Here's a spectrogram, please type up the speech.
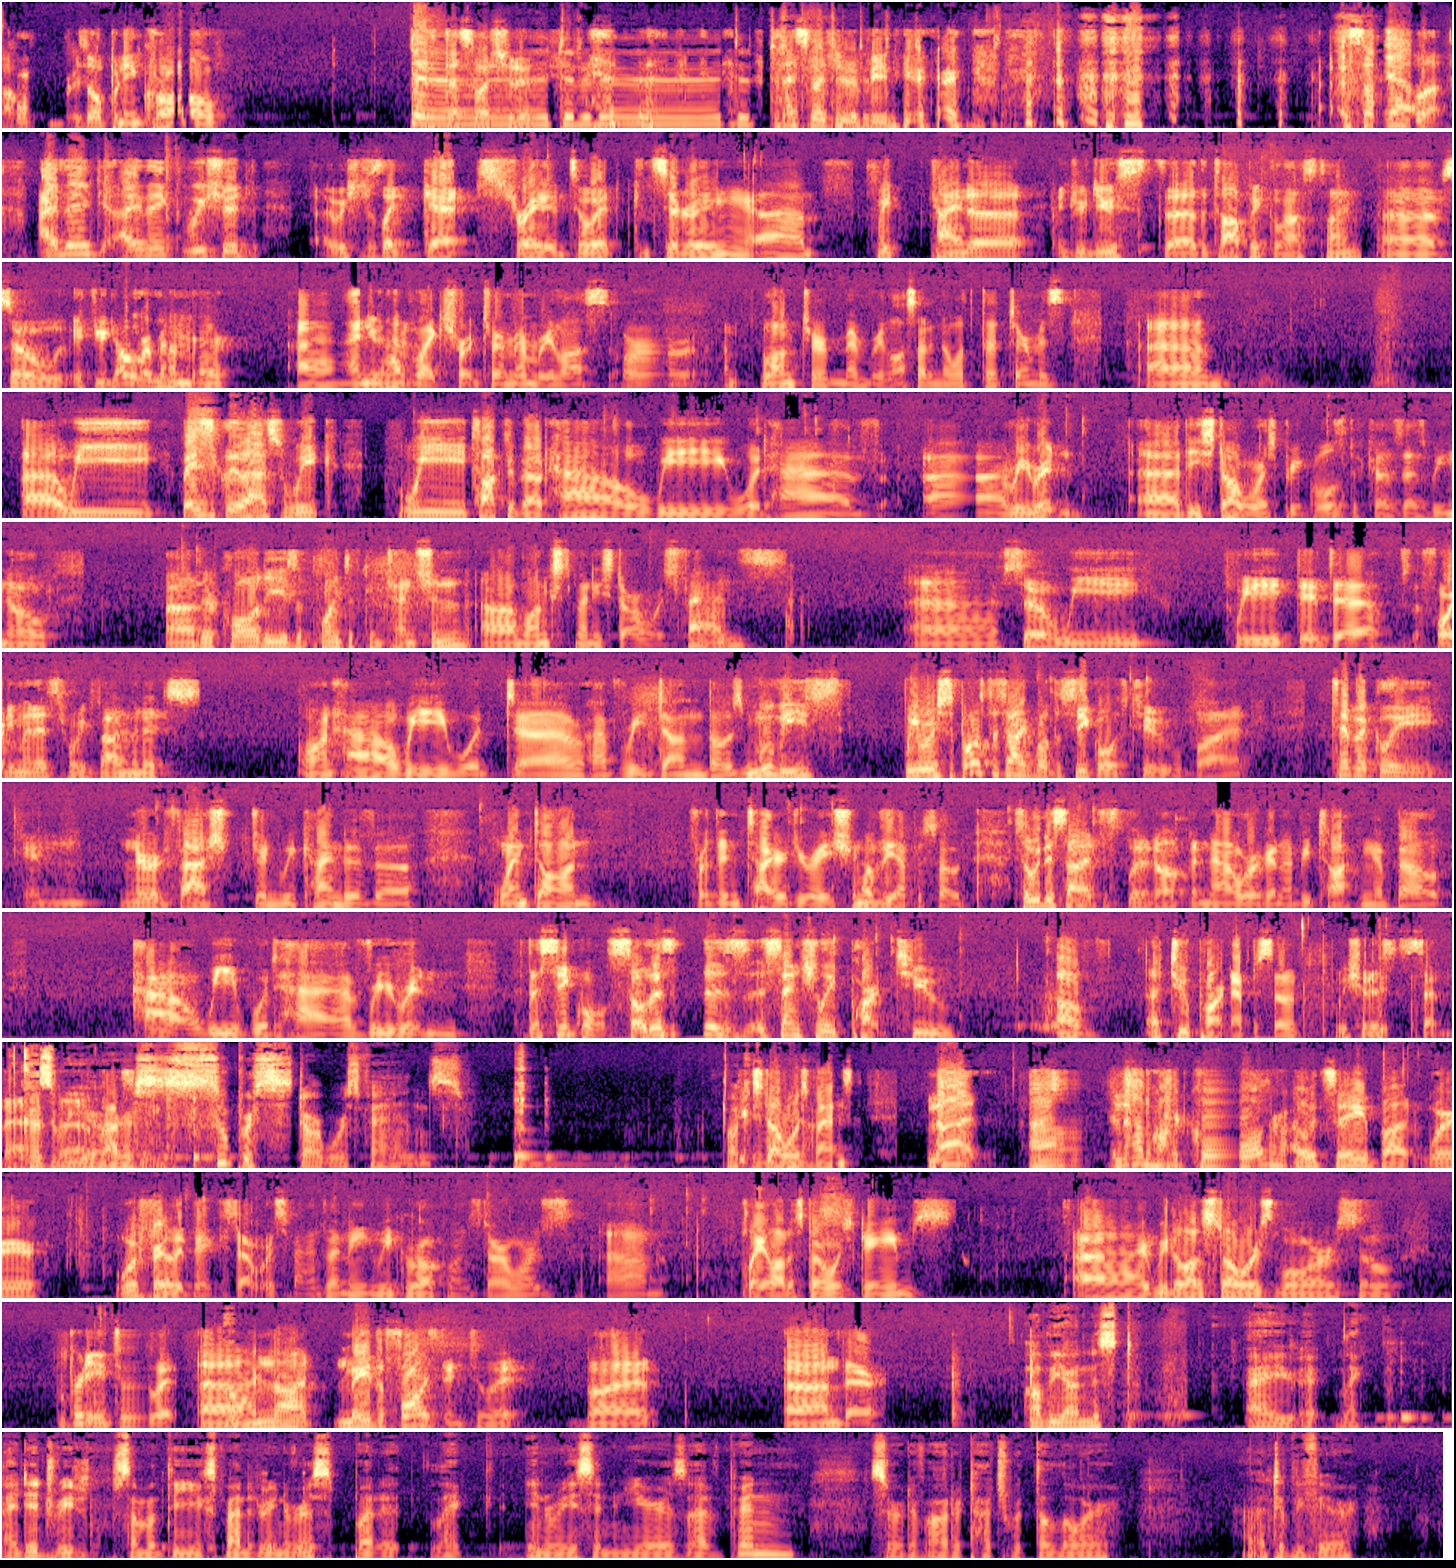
Wars opening crawl. That's what should have. That's what should have been here. so yeah, look, I think I think we should uh, we should just like get straight into it, considering um, we kind of introduced uh, the topic last time. Uh, so if you don't remember. Uh, and you have like short-term memory loss or, or um, long-term memory loss. I don't know what the term is. Um, uh, we basically last week we talked about how we would have uh, rewritten uh, these Star Wars prequels because, as we know, uh, their quality is a point of contention uh, amongst many Star Wars fans. Uh, so we we did uh, 40 minutes, 45 minutes on how we would have redone those movies. We were supposed to talk about the sequels too, but typically in nerd fashion, we kind of went on for the entire duration of the episode. So we decided to split it up, and now we're going to be talking about how we would have rewritten the sequels. So this is essentially part two of a two-part episode. We should have said that because we uh, are super Star Wars fans. Okay, Star Wars not. fans, not uh, not hardcore, I would say, but we're we're fairly big Star Wars fans. I mean, we grew up on Star Wars, um, play a lot of Star Wars games. Uh, I read a lot of Star Wars lore, so I'm pretty into it. Uh, oh. I'm not May the Fourth into it, but uh, I'm there. I'll be honest. I, I, like I did read some of the expanded universe, but it, like in recent years, I've been sort of out of touch with the lore. Uh, to be fair,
